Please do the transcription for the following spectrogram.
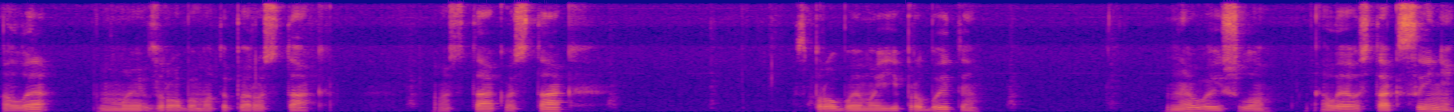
Але ми зробимо тепер ось так. Ось так, ось так. Спробуємо її пробити. Не вийшло. Але ось так сині.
